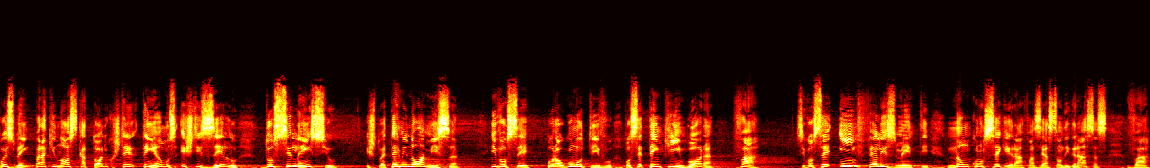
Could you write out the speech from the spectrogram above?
Pois bem, para que nós católicos tenhamos este zelo do silêncio, isto é, terminou a missa e você, por algum motivo, você tem que ir embora, vá. Se você infelizmente não conseguirá fazer ação de graças, vá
